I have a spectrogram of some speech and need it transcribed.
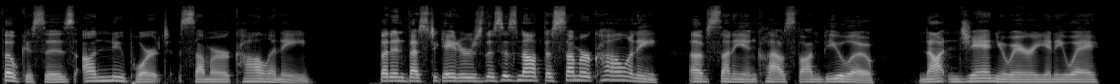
focuses on Newport Summer Colony. But investigators, this is not the summer colony of Sunny and Claus von Bülow. Not in January, anyway.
